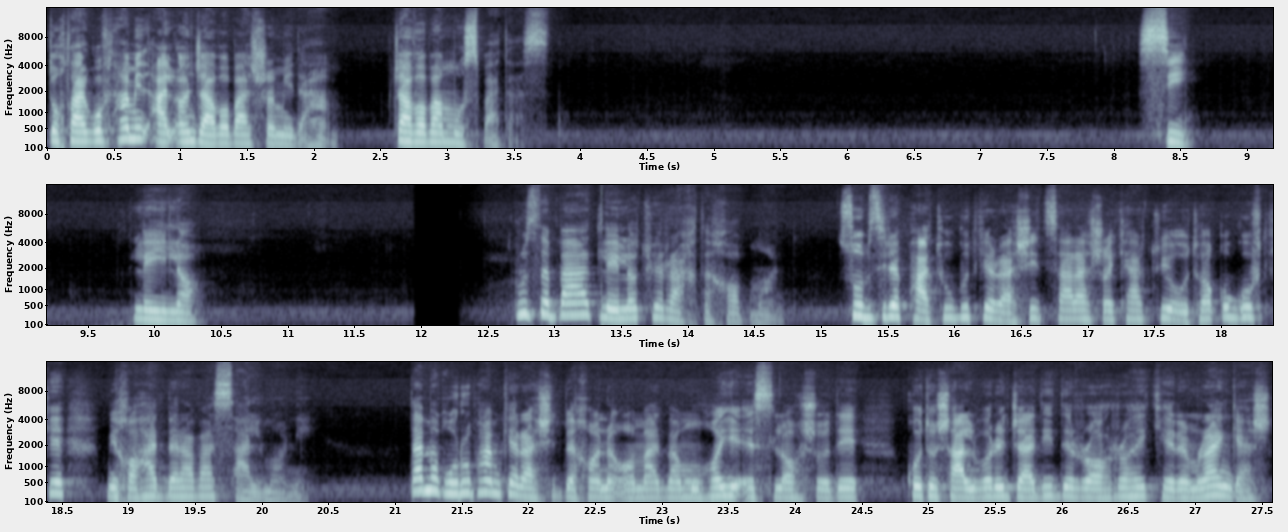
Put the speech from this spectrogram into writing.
دختر گفت همین الان جوابش را می‌دهم. جوابم مثبت است. سی لیلا روز بعد لیلا توی رخت خواب ماند. صبح زیر پتو بود که رشید سرش را کرد توی اتاق و گفت که می‌خواهد برود سلمانی. دم غروب هم که رشید به خانه آمد و موهای اصلاح شده، کت و شلوار جدید راه راه کرم رنگش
